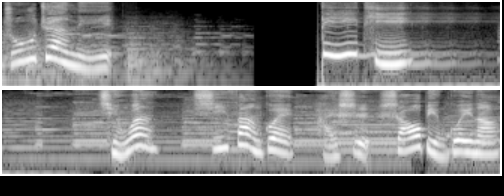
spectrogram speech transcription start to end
猪圈里。第一题，请问稀饭贵还是烧饼贵呢？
